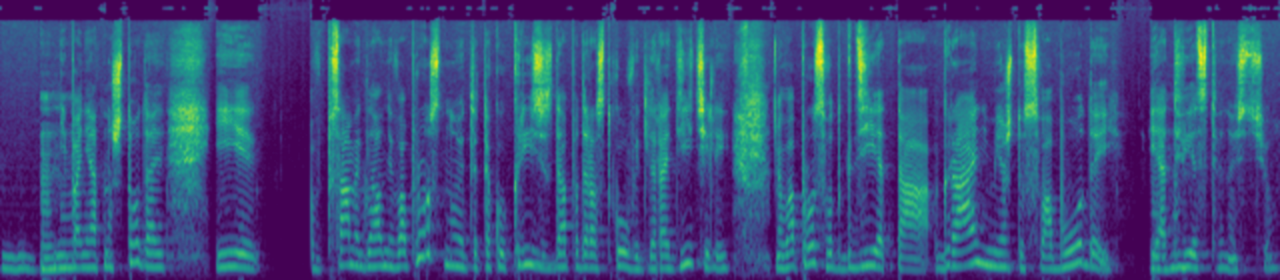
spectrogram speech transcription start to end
угу. непонятно что, да, и самый главный вопрос, ну, это такой кризис, да, подростковый для родителей. Вопрос вот где та грань между свободой и угу. ответственностью.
